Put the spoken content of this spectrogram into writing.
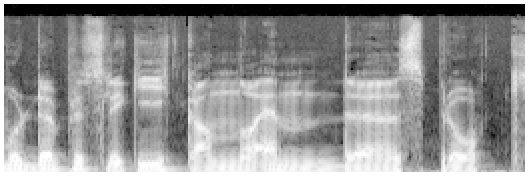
hvor det plutselig ikke gikk an å endre språk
